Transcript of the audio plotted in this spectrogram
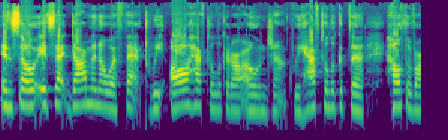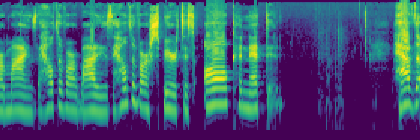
And so it's that domino effect. We all have to look at our own junk. We have to look at the health of our minds, the health of our bodies, the health of our spirits. It's all connected. Have the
